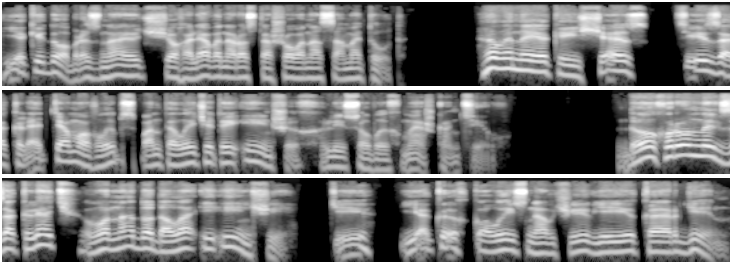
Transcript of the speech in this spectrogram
які добре знають, що галявина розташована саме тут. Але на якийсь час ці закляття могли б спантеличити інших лісових мешканців. До охоронних заклять вона додала і інші, ті, яких колись навчив її Кардін,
